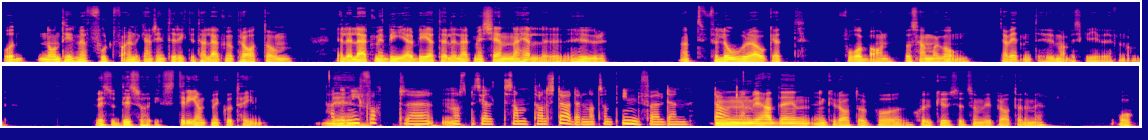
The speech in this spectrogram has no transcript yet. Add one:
Och någonting som jag fortfarande kanske inte riktigt har lärt mig att prata om. Eller lärt mig bearbeta eller lärt mig känna heller. Hur att förlora och att få barn på samma gång. Jag vet inte hur man beskriver det för någon. Det är så, det är så extremt mycket att ta in. Hade det... ni fått Eh, något speciellt samtalsstöd eller något sånt inför den dagen? Mm, vi hade en, en kurator på sjukhuset som vi pratade med. Och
